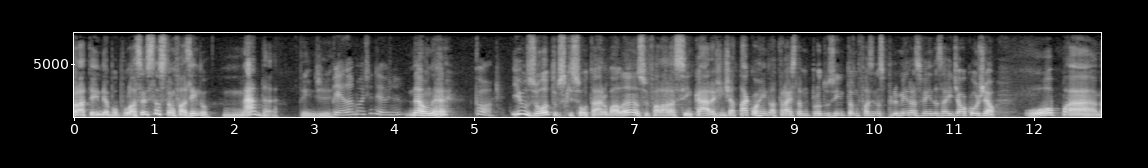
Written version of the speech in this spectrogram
Para atender a população, vocês estão fazendo nada? Entendi. Pelo amor de Deus, né? Não, né? Pô, E os outros que soltaram o balanço falaram assim, cara, a gente já está correndo atrás, estamos produzindo, estamos fazendo as primeiras vendas aí de álcool gel. Opa,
